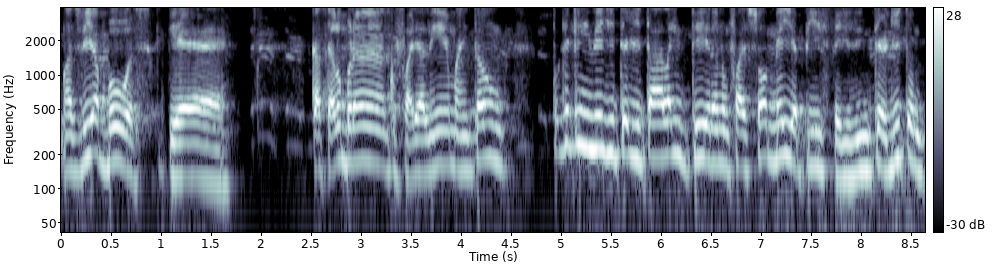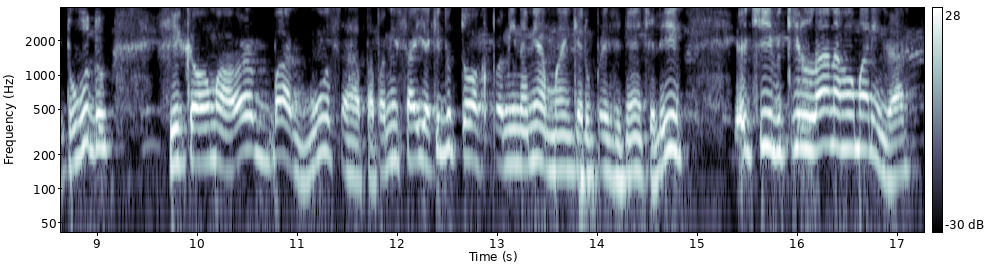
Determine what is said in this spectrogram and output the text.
umas vias boas, que é Castelo Branco, Faria Lima, então por que, que em vez de interditar ela inteira, não faz só meia pista? Eles interditam tudo, fica uma maior bagunça, rapaz. Pra mim sair aqui do toco, pra mim, na minha mãe, que era o presidente ali, eu tive que ir lá na Romaringá.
